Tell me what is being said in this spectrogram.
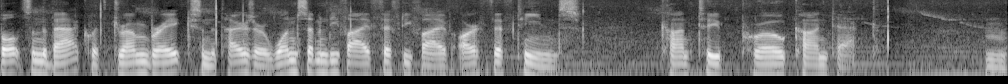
bolts in the back with drum brakes and the tires are 175 55 R15s. Conti Pro Contact. Hmm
